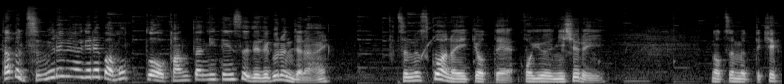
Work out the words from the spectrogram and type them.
多分積むレベル上げればもっと簡単に点数出てくるんじゃない？積むスコアの影響って、こういう2種類？の積むって結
